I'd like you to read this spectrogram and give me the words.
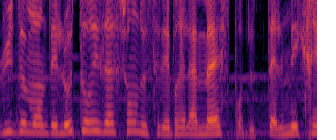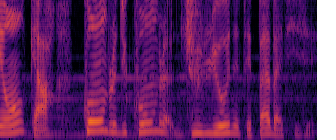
lui demander l'autorisation de célébrer la messe pour de tels mécréants, car, comble du comble, Giulio n'était pas baptisé.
